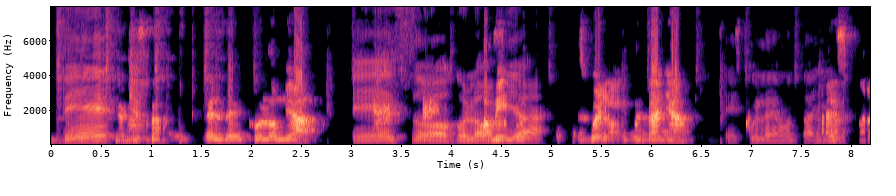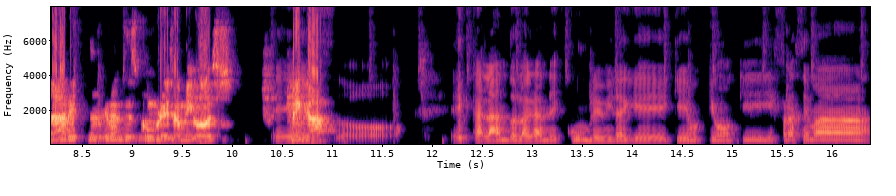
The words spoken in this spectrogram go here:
De... Aquí está, desde Colombia, Eso, Colombia. Escuela de Montaña, Escuela de montaña. a escalar estas grandes cumbres, amigos. venga. Escalando las grandes cumbres. Mira qué, qué, qué, qué frase más,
